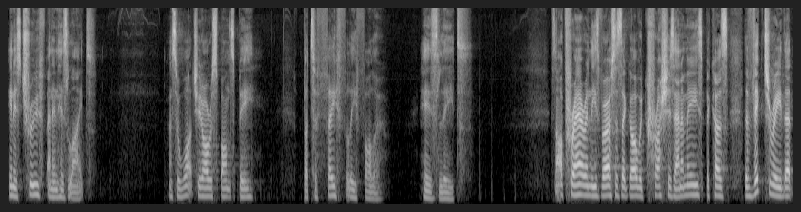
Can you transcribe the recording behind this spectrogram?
in his truth and in his light. And so, what should our response be? But to faithfully follow his lead. It's not a prayer in these verses that God would crush his enemies because the victory that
